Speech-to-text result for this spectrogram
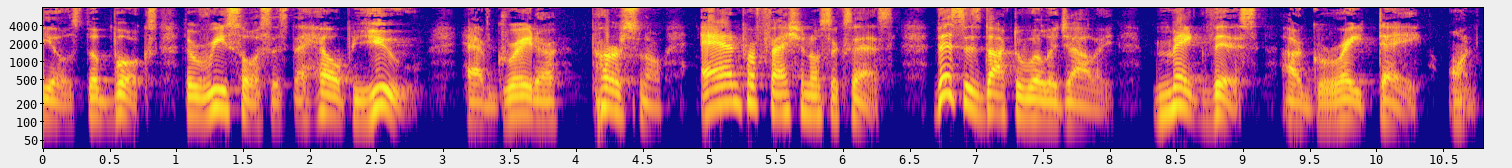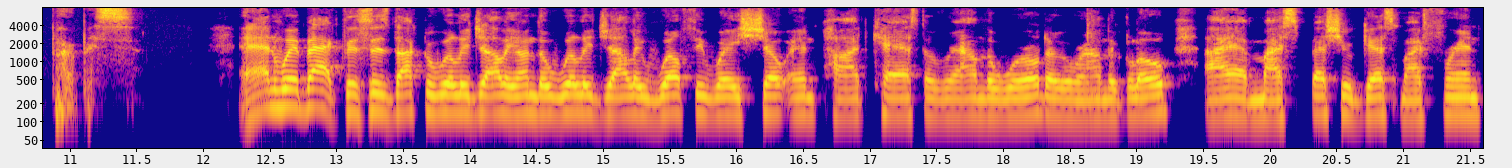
videos, the books, the resources to help you have greater personal and professional success. This is Dr. Willie Jolley. Make this a great day on purpose. And we're back. This is Dr. Willie Jolley on the Willie Jolley Wealthy Way show and podcast around the world or around the globe. I have my special guest, my friend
